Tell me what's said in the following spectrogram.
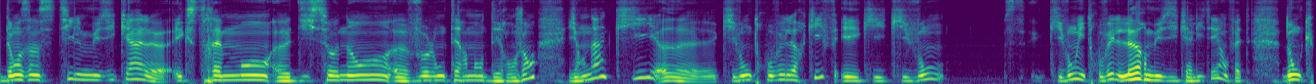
dans un style musical extrêmement euh, dissonant, euh, volontairement dérangeant, il y en a qui, vont trouver leur kiff et qui vont y trouver leur musicalité en fait. Donc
